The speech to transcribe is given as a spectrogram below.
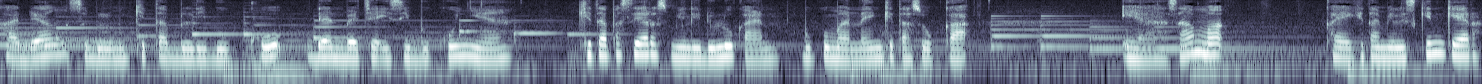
Kadang sebelum kita beli buku dan baca isi bukunya, kita pasti harus milih dulu kan buku mana yang kita suka. Ya sama, kayak kita milih skincare.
